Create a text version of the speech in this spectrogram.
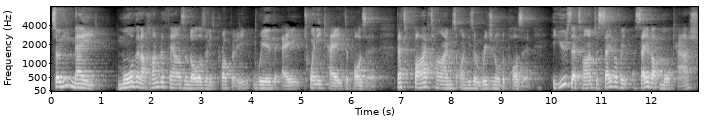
So he made more than $100,000 on his property with a 20K deposit. That's five times on his original deposit. He used that time to save up, save up more cash,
